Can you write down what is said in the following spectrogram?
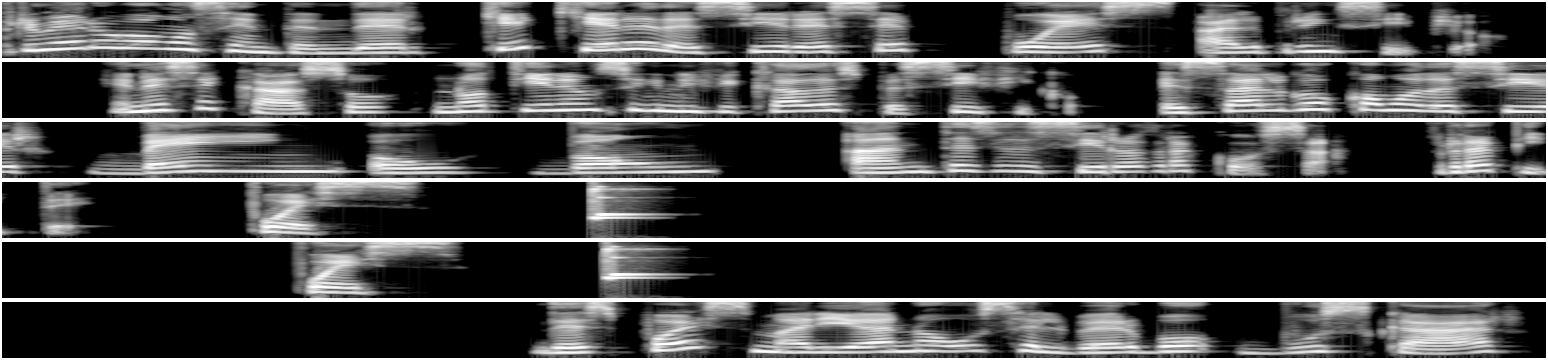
Primero vamos a entender qué quiere decir ese pues al principio. En ese caso, no tiene un significado específico. Es algo como decir ven o bon antes de decir otra cosa. Repite, pues. Pues. Después, Mariano usa el verbo buscar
